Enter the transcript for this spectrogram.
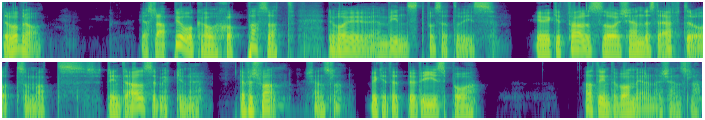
Det var bra. Jag slapp ju åka och shoppa så att det var ju en vinst på sätt och vis. I vilket fall så kändes det efteråt som att det inte alls är mycket nu. Det försvann, känslan. Vilket är ett bevis på att det inte var mer än en känsla.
